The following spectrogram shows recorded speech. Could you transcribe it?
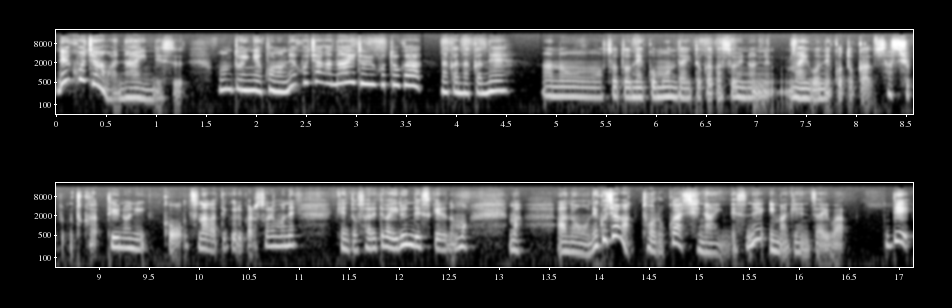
猫ちゃんはないんです。本当にね、この猫ちゃんがないということがなかなかね、あの外猫問題とかがそういうのに迷子猫とか殺処分とかっていうのにこうつながってくるからそれもね検討されてはいるんですけれどもまああの猫ちゃんは登録はしないんですね今現在は。で、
